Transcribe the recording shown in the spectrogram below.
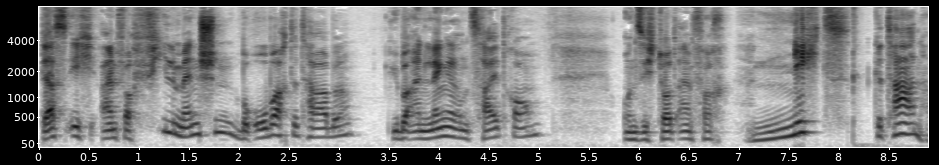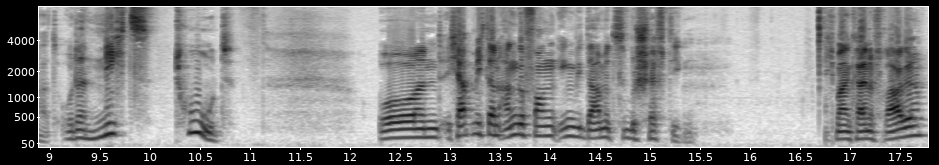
dass ich einfach viele Menschen beobachtet habe über einen längeren Zeitraum und sich dort einfach nichts getan hat oder nichts tut. Und ich habe mich dann angefangen, irgendwie damit zu beschäftigen. Ich meine, keine Frage,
